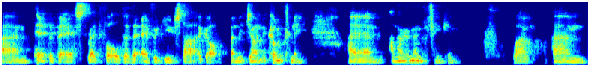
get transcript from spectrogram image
um, paper based red folder that every new starter got when they joined the company. Um, and I remember thinking, wow, um,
